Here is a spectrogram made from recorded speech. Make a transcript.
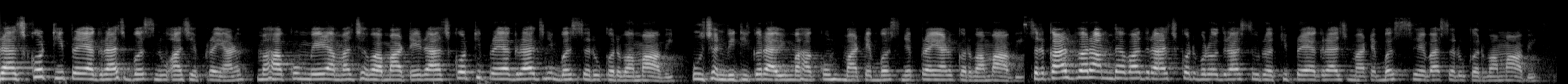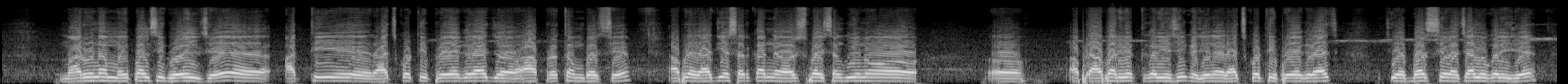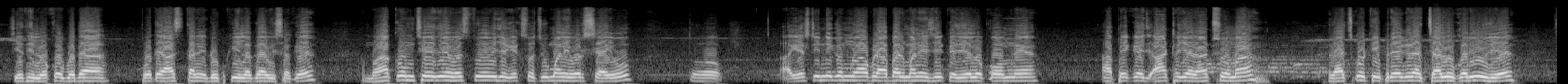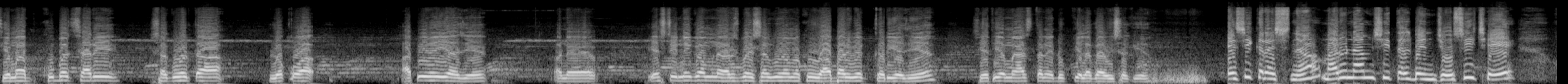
રાજકોટથી પ્રયાગરાજ બસનું આજે પ્રયાણ. મહાકુંભ મેળામાં જવા માટે રાજકોટથી પ્રયાગરાજની બસ શરૂ કરવામાં આવી. પૂજન વિધિ કરાવી મહાકુંભ માટે બસને પ્રયાણ કરવામાં આવી. સરકાર દ્વારા અમદાવાદ, રાજકોટ, વડોદરા, સુરતથી પ્રયાગરાજ માટે બસ સેવા શરૂ કરવામાં આવી. મારું નામ મહિપાલસિંહ ગોયલ છે. આજથી રાજકોટથી પ્રયાગરાજ આ પ્રથમ બસ છે. આપણે રાજ્ય સરકારને હર્ષભાઈ સંઘવીનો આપણે આભાર વ્યક્ત કરીએ છીએ કે જેને રાજકોટથી પ્રયાગરાજ જે બસ સેવા ચાલુ કરી છે, જેથી લોકો બધા પોતે આસ્થાની ડૂબકી લગાવી શકે. મહાકુંભ છે જે વસ્તુ એવી છે કે એકસો ચુમ્માલીસ વર્ષે આવ્યો. તો આ એસટી નિગમનો આપણે આભાર માનીએ છીએ કે જે લોકો અમને આ પેકેજ આઠ હજાર આઠસોમાં રાજકોટથી પ્રયાગરાજ ચાલુ કર્યું છે, જેમાં ખૂબ જ સારી સગવડતા લોકો આપી રહ્યા છે. અને એસટી નિગમ અને હર્ષભાઈ સંઘવીનો અમે ખૂબ આભાર વ્યક્ત કરીએ છીએ, જેથી અમે આસ્થાની ડૂબકી લગાવી શકીએ. જય શ્રી કૃષ્ણ મારું નામ શીતલબેન જોશી છે.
